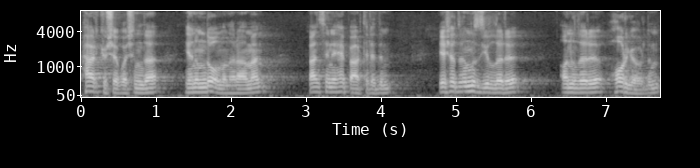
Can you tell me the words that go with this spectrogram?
her köşe başında yanımda olmana rağmen ben seni hep erteledim. Yaşadığımız yılları, anıları hor gördüm.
